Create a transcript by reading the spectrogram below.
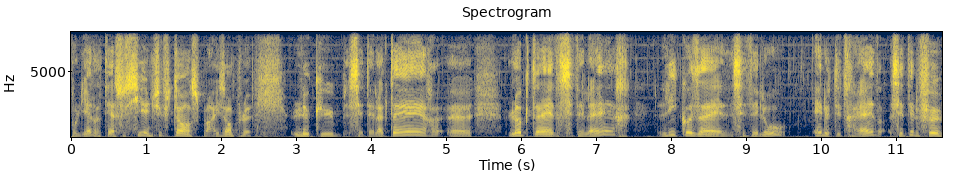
polyèdre était associé à une substance. Par exemple, le cube, c'était la terre, euh, l'octaèdre, c'était l'air, l'icosaèdre, c'était l'eau, et le tétraèdre, c'était le feu.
